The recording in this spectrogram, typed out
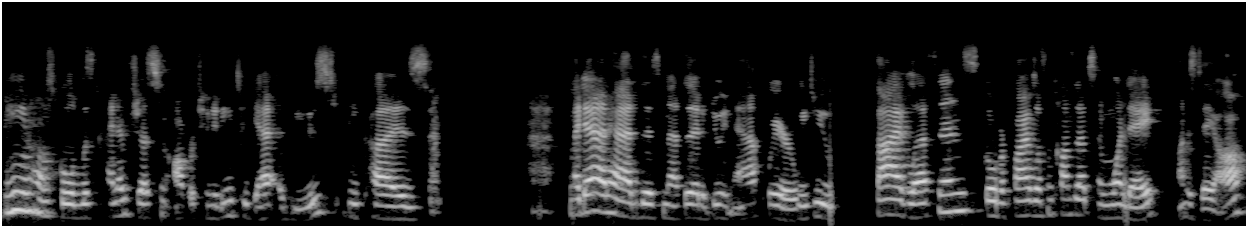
being homeschooled was kind of just an opportunity to get abused because my dad had this method of doing math where we do five lessons, go over five lesson concepts in one day on his day off,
